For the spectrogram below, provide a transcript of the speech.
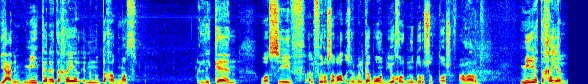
يعني مين كان يتخيل إن منتخب مصر اللي كان وصيف 2017 بالجابون يخرج من دور 16 على أرضه. مين يتخيل؟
